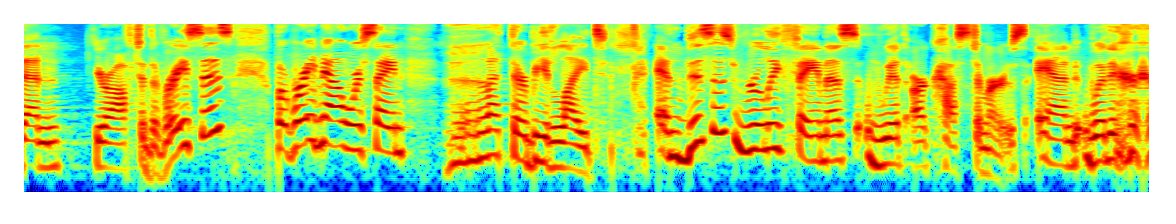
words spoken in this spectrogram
then you're off to the races. But right now we're saying, let there be light. And this is really famous with our customers. And whether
